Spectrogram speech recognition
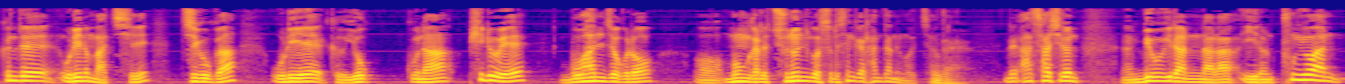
근데 우리는 마치 지구가 우리의 그 욕구나 필요에 무한적으로 어, 뭔가를 주는 것으로 생각을 한다는 거죠. 네. 근데 아, 사실은 미국이라는 나라 이런 풍요한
